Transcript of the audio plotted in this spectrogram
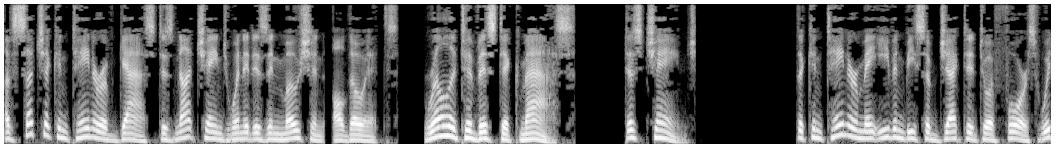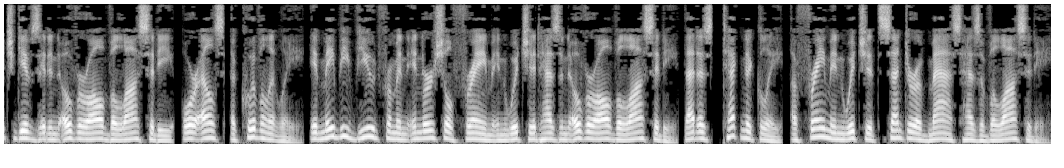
of such a container of gas does not change when it is in motion, although its relativistic mass does change. The container may even be subjected to a force which gives it an overall velocity, or else equivalently, it may be viewed from an inertial frame in which it has an overall velocity that is, technically, a frame in which its center of mass has a velocity.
